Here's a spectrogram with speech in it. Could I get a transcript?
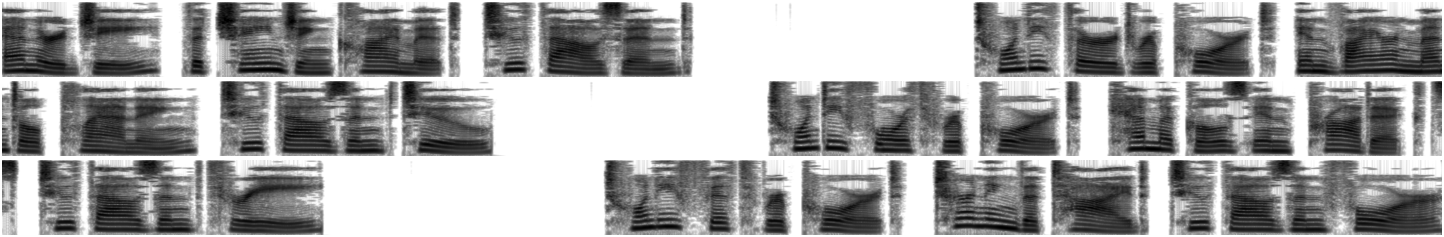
Energy, The Changing Climate 2000 23rd Report, Environmental Planning 2002 24th Report, Chemicals in Products 2003 25th Report, Turning the Tide 2004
